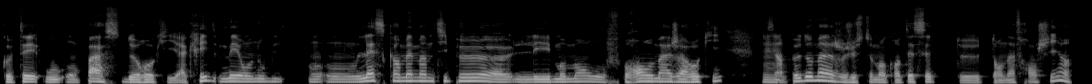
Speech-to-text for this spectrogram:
côté où on passe de Rocky à Creed, mais on oublie. On, on laisse quand même un petit peu euh, les moments où on rend hommage à Rocky. C'est Mhm. un peu dommage, justement, quand tu essaies de t'en affranchir.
